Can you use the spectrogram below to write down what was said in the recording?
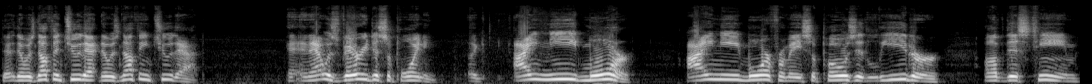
There, was nothing to that. There was nothing to that and that was very disappointing. Like I need more. I need more from a supposed leader of this team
